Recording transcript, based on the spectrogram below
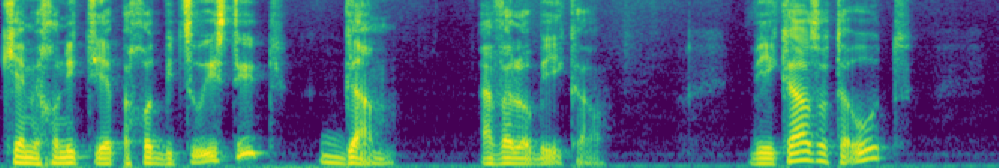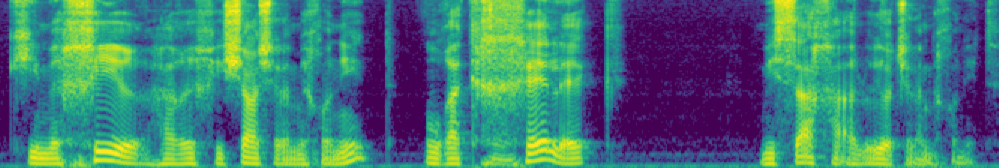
כי המכונית תהיה פחות ביצועיסטית? גם, אבל לא בעיקר. בעיקר זו טעות כי מחיר הרכישה של המכונית הוא רק חלק מסך העלויות של המכונית.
